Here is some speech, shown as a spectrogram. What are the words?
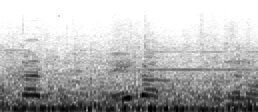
약간 외곽 보면은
